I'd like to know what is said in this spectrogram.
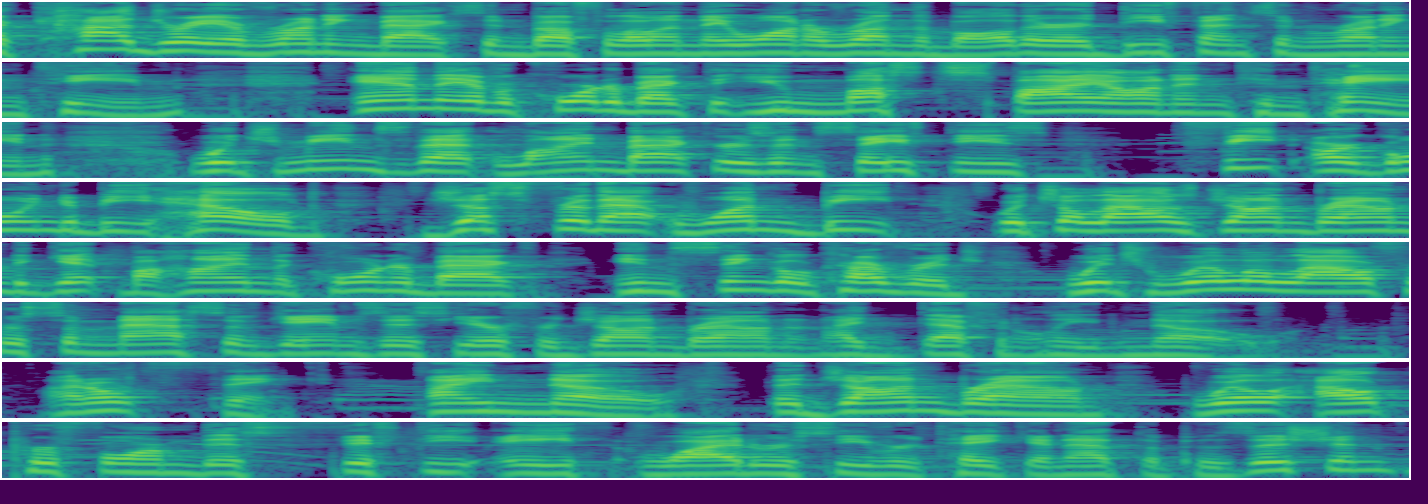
a cadre of running backs in Buffalo and they want to run the ball. They're a defense and running team. And they have a quarterback that you must spy on and contain, which means that linebackers and safeties feet are going to be held just for that one beat, which allows John Brown to get behind the cornerback in single coverage, which will allow for some massive games this year for John Brown. And I definitely know, I don't think, I know that John Brown will outperform this 58th wide receiver taken at the position.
